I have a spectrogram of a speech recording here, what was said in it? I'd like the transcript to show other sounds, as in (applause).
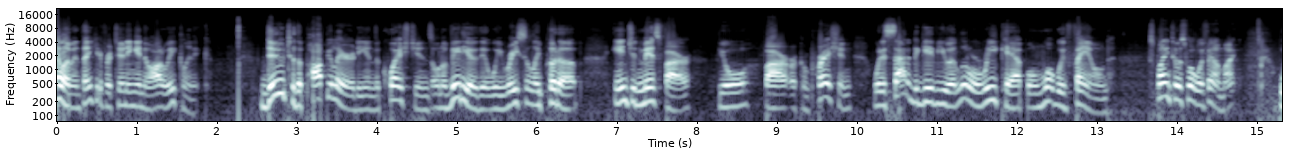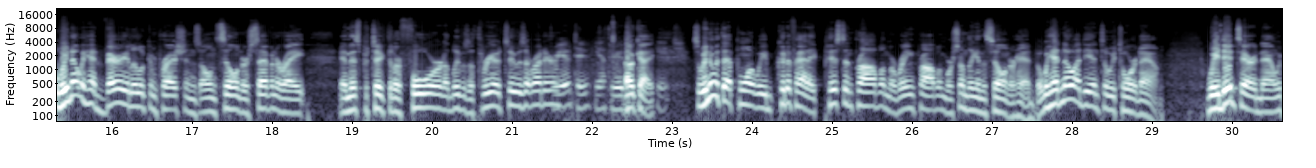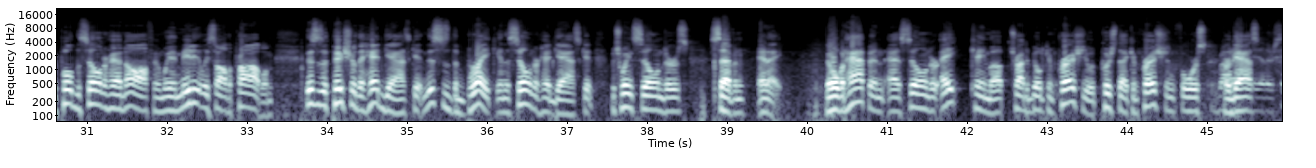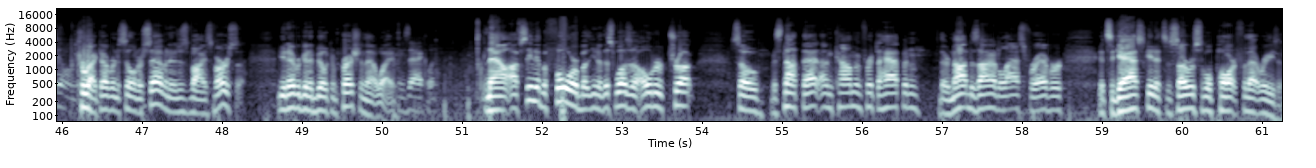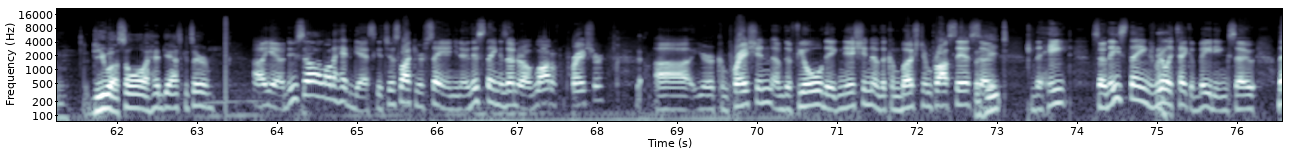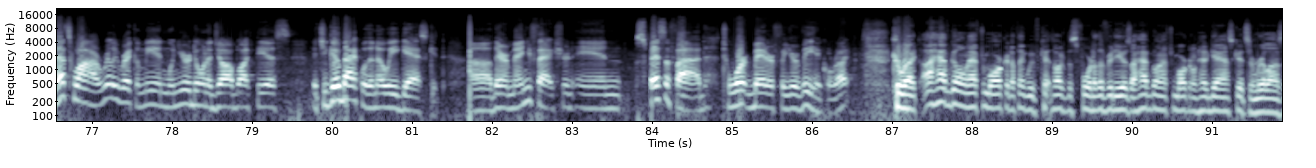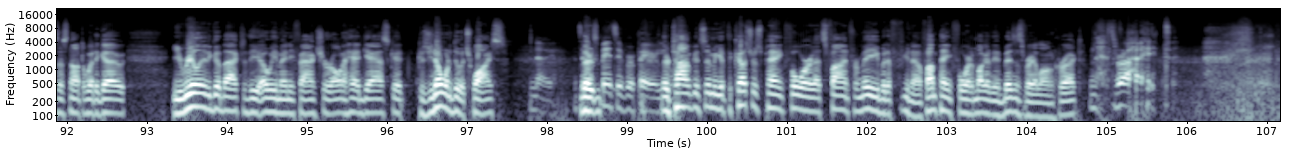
Hello and thank you for tuning in to Auto E-Clinic. Due to the popularity and the questions on a video that we recently put up, engine misfire, fuel, fire, or compression, we decided to give you a little recap on what we found. Explain to us what we found, Mike. Well, we know we had very little compressions on cylinder 7 or 8 in this particular Ford. I believe it was a 302, is that right, Aaron? 302, yeah, 302. Okay. So we knew at that point we could have had a piston problem, a ring problem, or something in the cylinder head, but we had no idea until we tore it down. We did tear it down. We pulled the cylinder head off and we immediately saw the problem. This is a picture of the head gasket and this is the break in the cylinder head gasket between cylinders 7 and 8. Now what would happen as cylinder 8 came up to try to build compression, it would push that compression force right or gas correct over into cylinder 7 and just vice versa. You're never going to build compression that way. Exactly. Now I've seen it before but you know this was an older truck so it's not that uncommon for it to happen. They're not designed to last forever. It's a gasket. It's a serviceable part for that reason. Do you uh, sell a lot of head gaskets, Aaron? Uh, yeah, I do sell a lot of head gaskets. Just like you're saying, you know, this thing is under a lot of pressure. Yeah. Uh, your compression of the fuel, the ignition of the combustion process. The so heat. The heat. So these things really take a beating. So that's why I really recommend when you're doing a job like this that you go back with an OE gasket. Uh, they're manufactured and specified to work better for your vehicle, right? Correct. I have gone aftermarket. I think we've talked about this before in other videos. I have gone aftermarket on head gaskets and realized that's not the way to go. You really need to go back to the OE manufacturer on a head gasket because you don't want to do it twice. No. It's an expensive repair. They're time consuming. If the customer's paying for it, that's fine for me. But if you know if I'm paying for it, I'm not going to be in business very long. Correct? (laughs) That's right.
